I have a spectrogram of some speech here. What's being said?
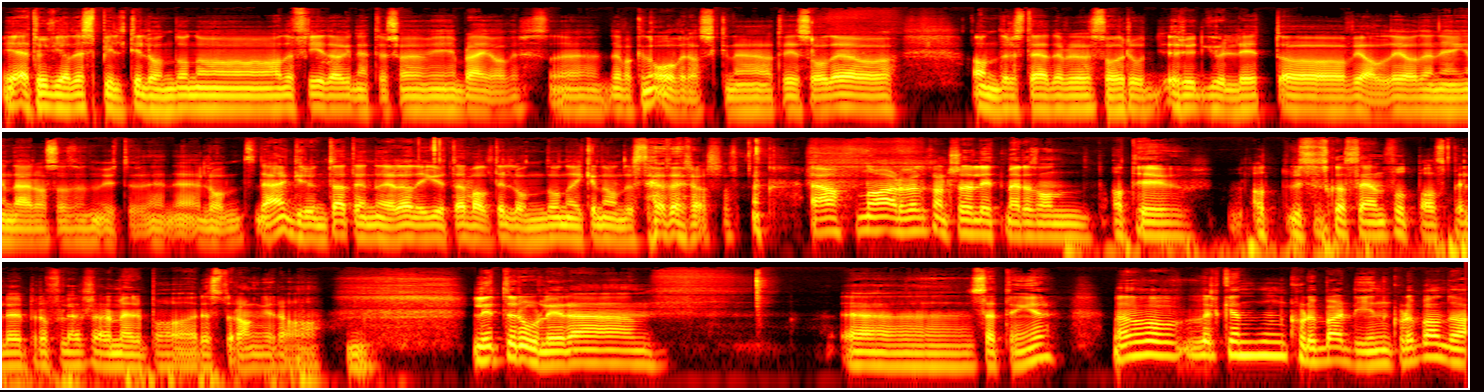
jeg tror vi hadde spilt i London og hadde fri dagen etter, så vi blei over. Så det, det var ikke noe overraskende at vi så det. og andre steder ble så Rud, Gullit og Vialli og den gjengen der også. Som ute, det, er London. det er en grunn til at en del av de gutta valgte London og ikke noen andre steder. Også. Ja, nå er det vel kanskje litt mer sånn at, de, at hvis du skal se en fotballspiller profilert, så er det mer på restauranter og litt roligere eh, settinger. Men hvilken klubb er din klubb? da?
